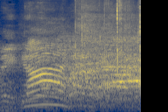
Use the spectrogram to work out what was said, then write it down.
Hey, Nah,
